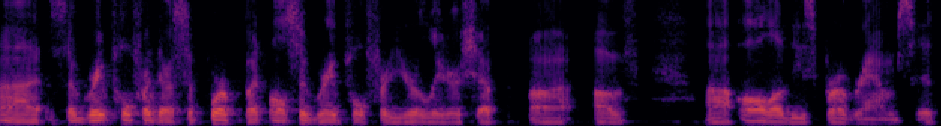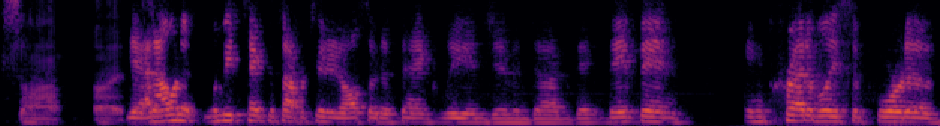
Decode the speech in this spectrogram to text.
uh, so grateful for their support, but also grateful for your leadership uh, of uh, all of these programs. It's uh, uh, yeah, and I want to let me take this opportunity also to thank Lee and Jim and Doug. They, they've been incredibly supportive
